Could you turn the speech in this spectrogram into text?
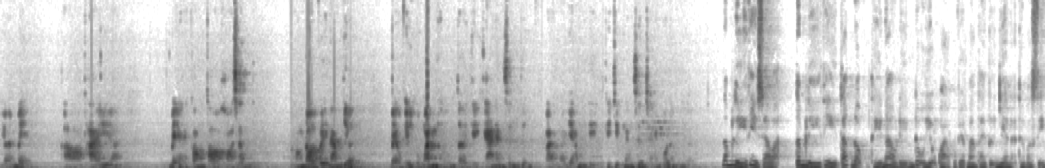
do em bé à, thai à, bé con to khó sanh. Còn đối với nam giới béo phì cũng ảnh hưởng tới cái khả năng sinh tinh và, và giảm cái, cái chức năng sinh sản của nam giới Tâm lý thì sao ạ? Tâm lý thì tác động thế nào đến độ hiệu quả của việc mang thai tự nhiên ạ thưa bác sĩ?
